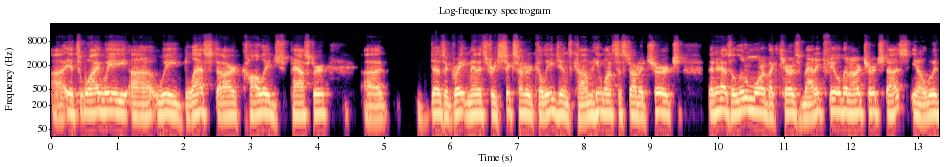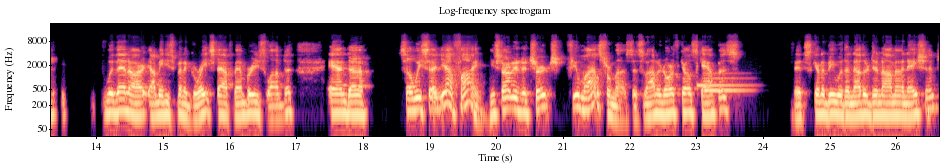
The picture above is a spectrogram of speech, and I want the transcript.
uh, it's why we uh, we blessed our college pastor. Uh, does a great ministry. Six hundred collegians come. He wants to start a church that has a little more of a charismatic feel than our church does. You know, with within our. I mean, he's been a great staff member. He's loved it, and uh, so we said, yeah, fine. He started a church a few miles from us. It's not a North Coast campus. It's going to be with another denomination.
